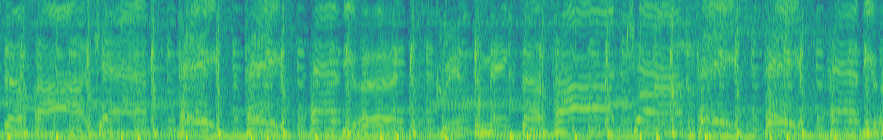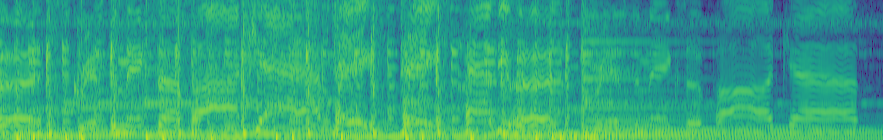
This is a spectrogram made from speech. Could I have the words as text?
Makes a podcast. Hey, hey, have you heard? Chris DeMakes a podcast. Hey, hey, have you heard? Chris DeMakes a podcast. Hey, hey, have you heard? Chris DeMakes a podcast.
